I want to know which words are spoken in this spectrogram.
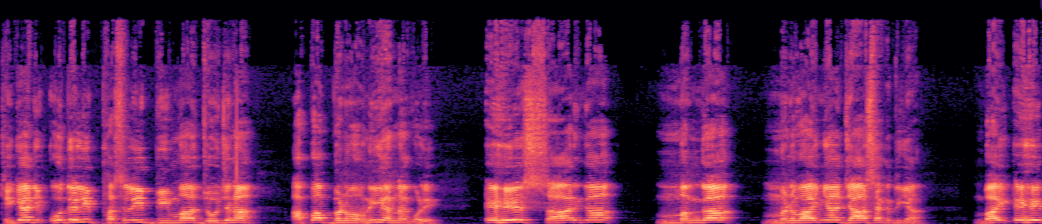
ਠੀਕ ਹੈ ਜੀ, ਉਹਦੇ ਲਈ ਫਸਲੀ ਬੀਮਾ ਯੋਜਨਾ ਆਪਾਂ ਬਣਵਾਉਣੀ ਆ ਇਹਨਾਂ ਕੋਲੇ। ਇਹ ਸਾਰੀਆਂ ਮੰਗਾਂ ਮਨਵਾਈਆਂ ਜਾ ਸਕਦੀਆਂ। ਬਾਈ ਇਹ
